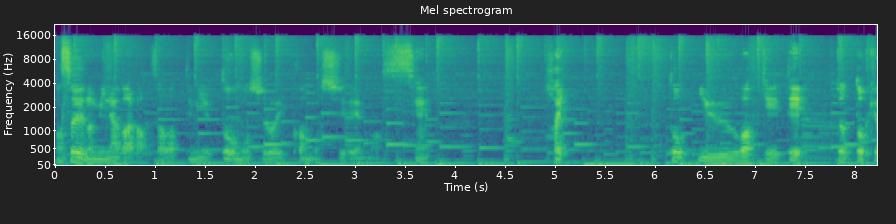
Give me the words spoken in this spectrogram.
まあ、そういうの見ながら触ってみると面白いかもしれません。はい。というわけで、ちょっと今日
